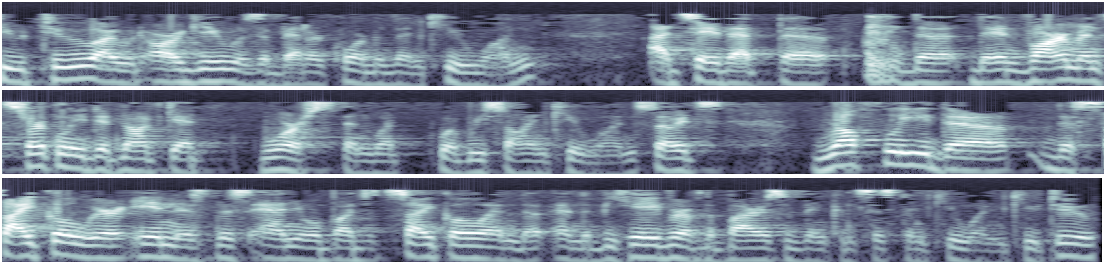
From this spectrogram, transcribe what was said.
Q2, I would argue, was a better quarter than Q1. I'd say that the environment certainly did not get worse than what we saw in Q1. It's roughly the cycle we're in is this annual budget cycle, and the behavior of the buyers have been consistent Q1 and Q2.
